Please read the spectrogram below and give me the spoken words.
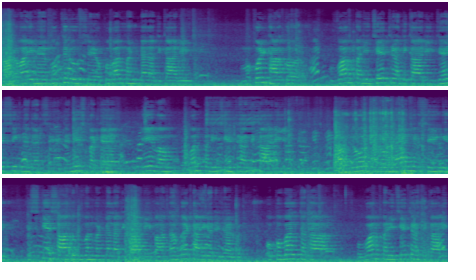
कार्रवाई में मुख्य रूप से उपवन मंडल अधिकारी मुकुल ठाकुर, वन परिक्षेत्र अधिकारी जय सिंह नगर से दिनेश पटेल एवं वन परिक्षेत्र अधिकारी नरेंद्र सिंह, इसके साथ उपवन मंडल अधिकारी बांधवगढ़ टाइगर रिज़र्व उपबल तथा वन परिक्षेत्र अधिकारी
